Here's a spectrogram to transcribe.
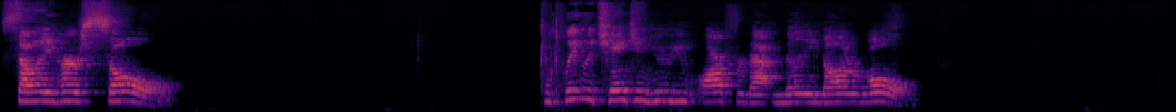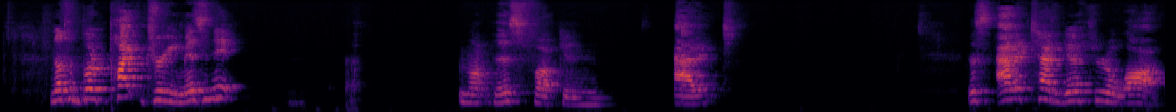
selling her soul. completely changing who you are for that million dollar role. Nothing but a pipe dream, isn't it? Not this fucking addict. This addict had to go through a lot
